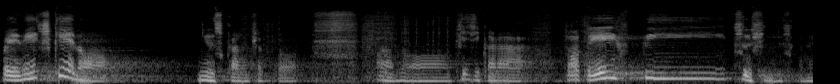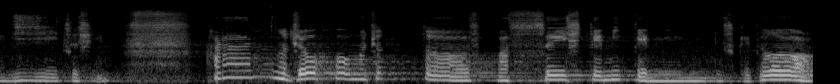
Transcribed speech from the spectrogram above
これ NHK のニュースからちょっと、あのー、記事から、あと AFP 通信ですかね、時事通信。からの情報もちょっと抜粋して見てみるんですけど、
